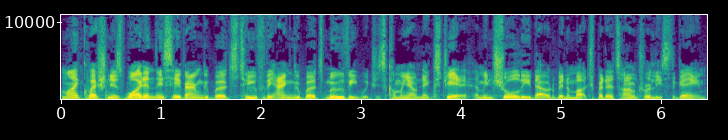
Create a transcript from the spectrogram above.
My question is, why didn't they save Angry Birds 2 for the Angry Birds movie, which is coming out next year? I mean, surely that would have been a much better time to release the game.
